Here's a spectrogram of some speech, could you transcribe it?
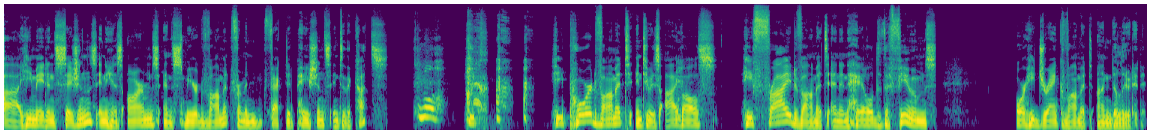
Uh, he made incisions in his arms and smeared vomit from infected patients into the cuts. He, he poured vomit into his eyeballs. He fried vomit and inhaled the fumes, or he drank vomit undiluted.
